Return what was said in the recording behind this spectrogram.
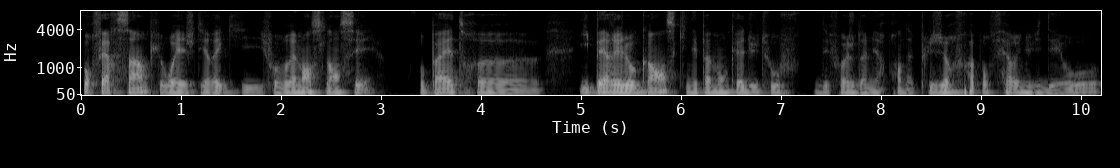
pour faire simple, ouais, je dirais qu'il faut vraiment se lancer. Faut pas être euh, hyper éloquent, ce qui n'est pas mon cas du tout. Des fois, je dois m'y reprendre à plusieurs fois pour faire une vidéo.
